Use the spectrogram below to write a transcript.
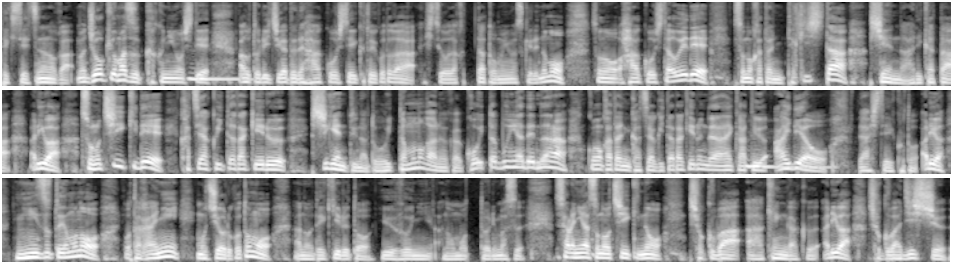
適切なのか、まあ、状況をまず確認をしてアウトリーチ型で把握をしていくということが必要だと思いますけれどもその把握をした上でその方に適した支援の在り方あるいはその地域で活躍いただける資源というのはどういったものがあるのかこういった分野でならこの方に活躍いただけるんじゃないかというアイデアを出していくことあるいはニーズというものをお互いに持ち寄ることももあのできるというふうにあの思っておりますさらにはその地域の職場見学あるいは職場実習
